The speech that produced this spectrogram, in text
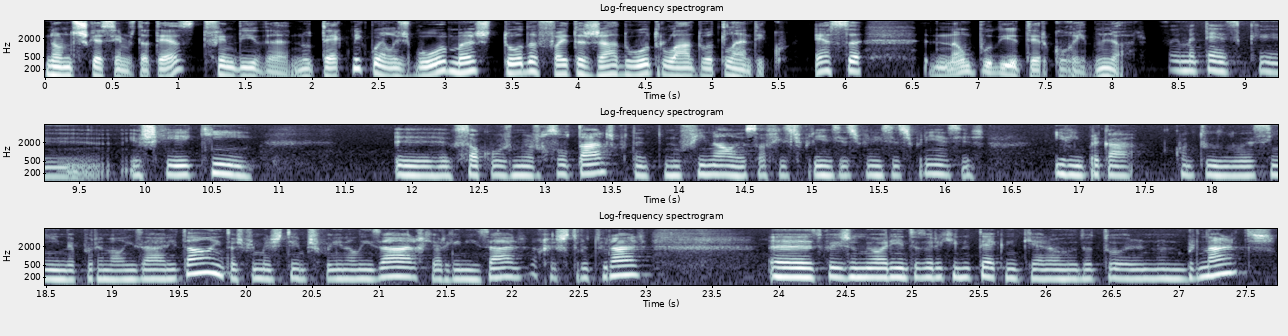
Não nos esquecemos da tese, defendida no técnico em Lisboa, mas toda feita já do outro lado do Atlântico. Essa não podia ter corrido melhor. Foi uma tese que eu cheguei aqui eh, só com os meus resultados, portanto, no final eu só fiz experiências, experiências, experiências e vim para cá com tudo assim ainda por analisar e tal. Então, os primeiros tempos foi analisar, reorganizar, reestruturar. Uh, depois, o meu orientador aqui no técnico era o Dr. Nuno Bernardes.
